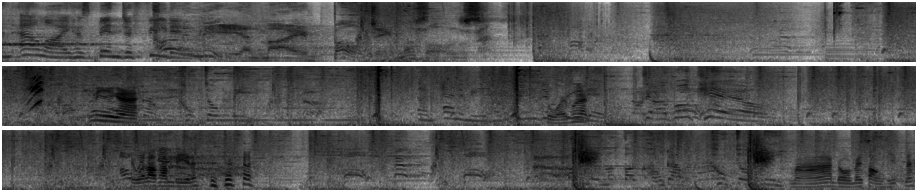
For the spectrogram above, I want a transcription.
An ally has been Pardon defeated. me and my bulging muscles. นี่ไง ถูกโจมตี An enemy has been สวยเพื่อน defeated. ถือว่าเราทำดีนะเลนมังกรของเราถูกโจมตีมาโดนไปสองฮิตนะ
